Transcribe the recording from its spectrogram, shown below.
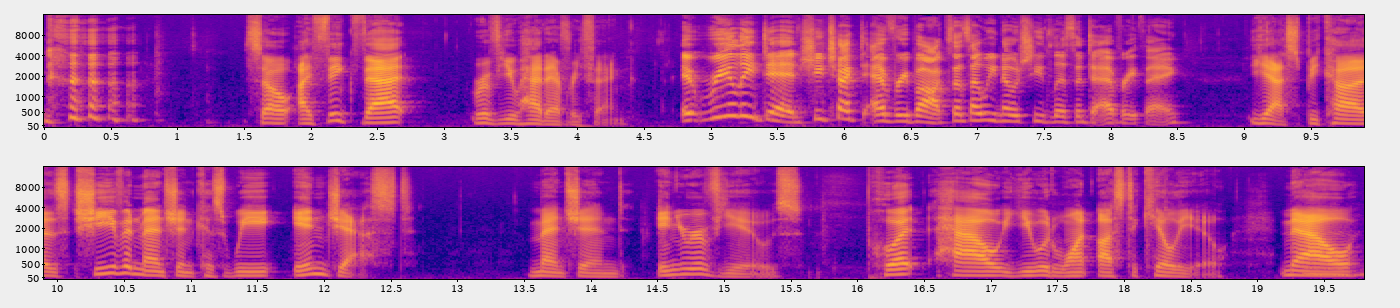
so I think that review had everything. It really did. She checked every box. That's how we know she listened to everything. Yes, because she even mentioned because we in jest mentioned in your reviews put how you would want us to kill you. Now, mm.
